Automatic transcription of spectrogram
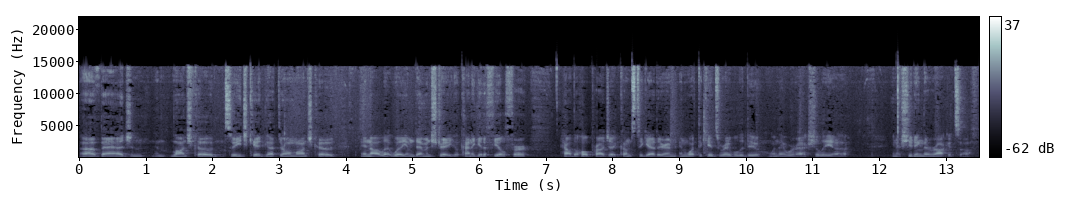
uh, badge and, and launch code. So each kid got their own launch code, and I'll let William demonstrate. You'll kind of get a feel for how the whole project comes together and, and what the kids were able to do when they were actually, uh, you know, shooting their rockets off.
